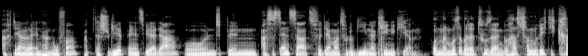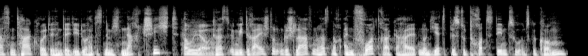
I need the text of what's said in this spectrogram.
acht Jahre in Hannover, habe da studiert, bin jetzt wieder da und bin Assistenzarzt für Dermatologie in der Klinik hier. Und man muss aber dazu sagen, du hast schon einen richtig krassen Tag heute hinter dir. Du hattest nämlich Nachtschicht. Oh ja. Du hast irgendwie drei Stunden geschlafen, du hast noch einen Vortrag gehalten und jetzt bist du trotzdem zu uns gekommen.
